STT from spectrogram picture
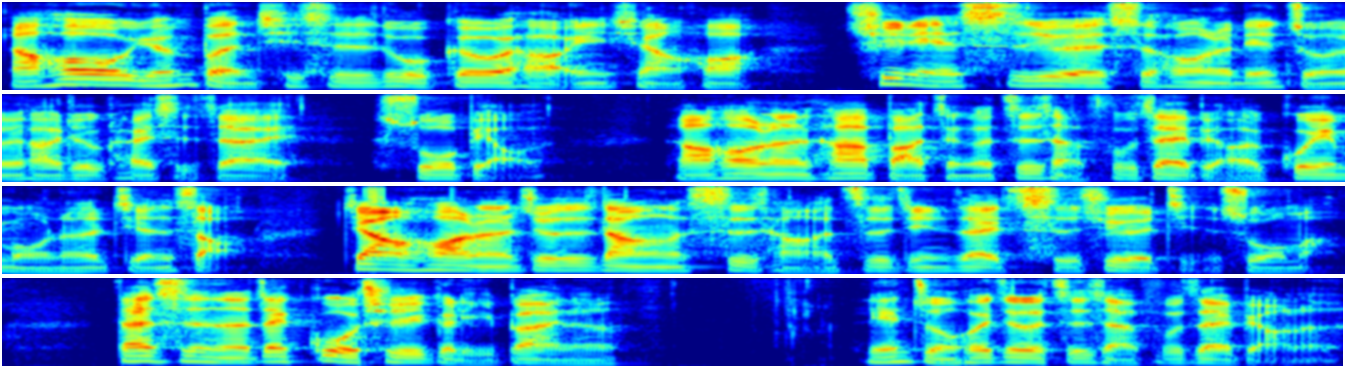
然后原本其实如果各位还有印象的话，去年四月的时候呢，联准会它就开始在缩表了，然后呢，它把整个资产负债表的规模呢减少。这样的话呢，就是让市场的资金在持续的紧缩嘛。但是呢，在过去一个礼拜呢，联准会这个资产负债表呢，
